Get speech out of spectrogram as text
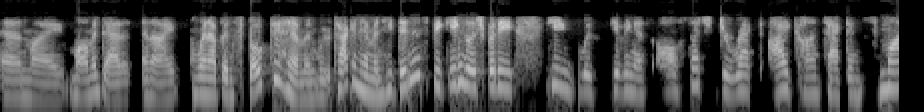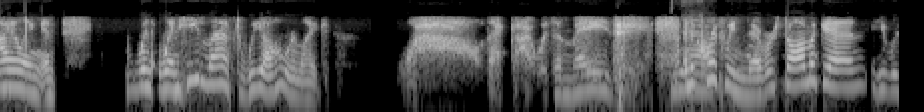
and my mom and dad and I went up and spoke to him, and we were talking to him, and he didn't speak English, but he he was giving us all such direct eye contact and smiling and when when he left, we all were like, "Wow, that guy was amazing." Yeah. And of course, we never saw him again. He was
